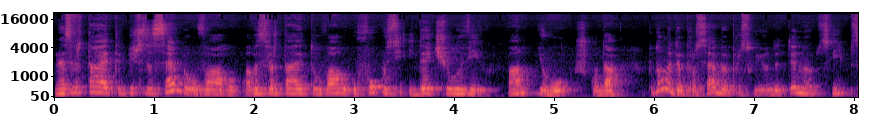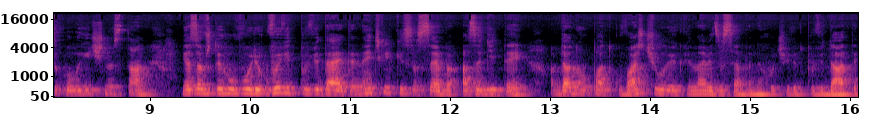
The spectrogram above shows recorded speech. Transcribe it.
не звертаєте більш за себе увагу, а ви звертаєте увагу у фокусі іде чоловік. Вам його шкода. Подумайте про себе, про свою дитину, свій психологічний стан. Я завжди говорю, ви відповідаєте не тільки за себе, а за дітей. А в даному випадку ваш чоловік він навіть за себе не хоче відповідати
